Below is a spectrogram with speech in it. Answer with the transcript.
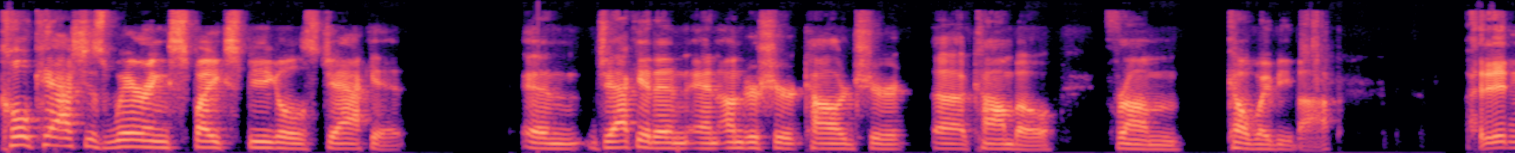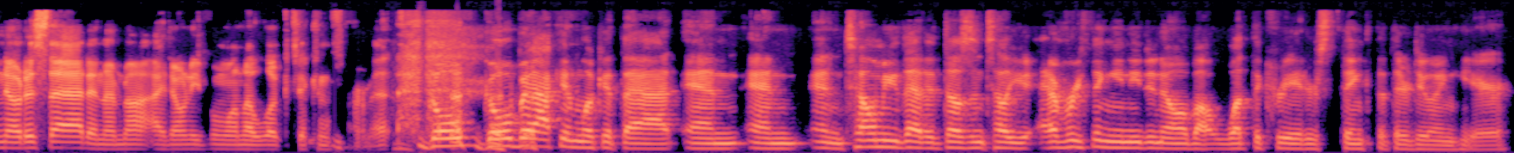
Cole Cash is wearing Spike Spiegel's jacket and jacket and and undershirt collared shirt uh combo from Cowboy Bebop. I didn't notice that, and I'm not. I don't even want to look to confirm it. Go go back and look at that and and and tell me that it doesn't tell you everything you need to know about what the creators think that they're doing here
